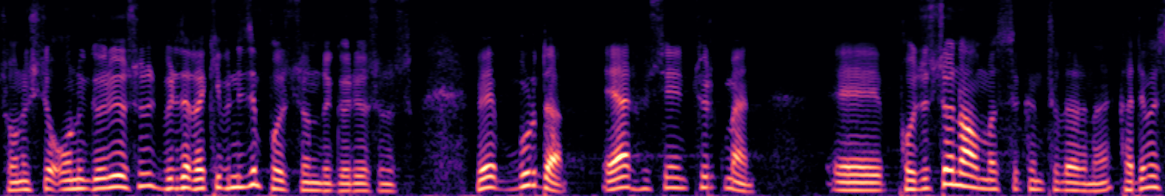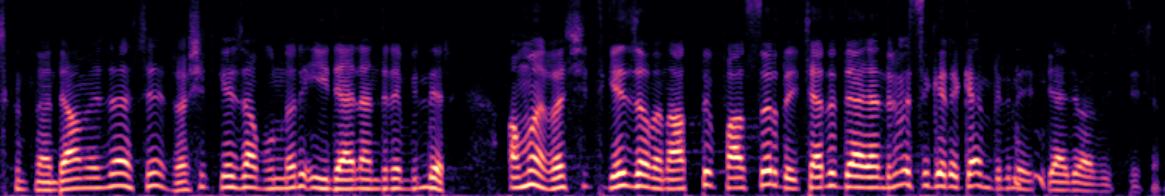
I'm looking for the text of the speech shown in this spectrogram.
Sonuçta onu görüyorsunuz bir de rakibinizin pozisyonunu da görüyorsunuz. Ve burada eğer Hüseyin Türkmen e, pozisyon alma sıkıntılarına, kademe sıkıntılarına devam ederse Raşit Gezal bunları iyi değerlendirebilir. Ama Raşit Gezal'ın attığı pasları da içeride değerlendirmesi gereken birine ihtiyacı var Beşiktaş'ın.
